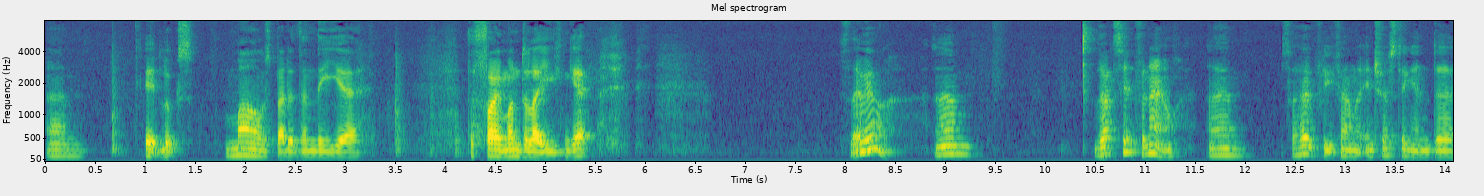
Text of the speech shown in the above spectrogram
Um, it looks miles better than the uh, the foam underlay you can get. So there we are. Um, that's it for now. Um, so hopefully you found that interesting and uh,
